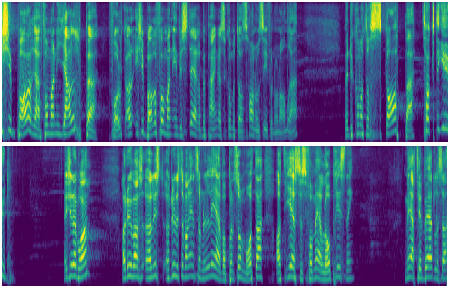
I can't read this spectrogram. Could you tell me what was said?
Ikke bare får man hjelpe folk, ikke bare får man investere på penger som kommer til å ha noe å si for noen andre, men du kommer til å skape takk til Gud. Er ikke det bra? Har du, vært, har, lyst, har du lyst til å være en som lever på en sånn måte at Jesus får mer lovprisning? Mer tilbedelse?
